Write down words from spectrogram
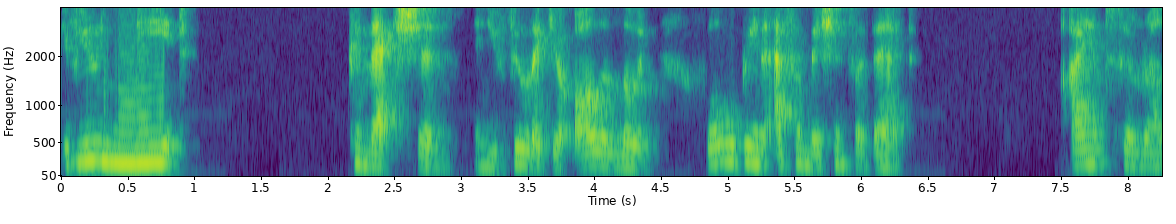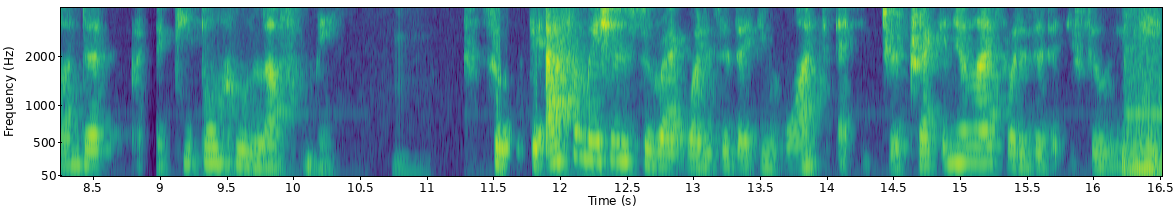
If you need connection and you feel like you're all alone, what will be an affirmation for that? I am surrounded by people who love me. Mm-hmm. So the affirmation is to write what is it that you want to attract in your life, what is it that you feel you need,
